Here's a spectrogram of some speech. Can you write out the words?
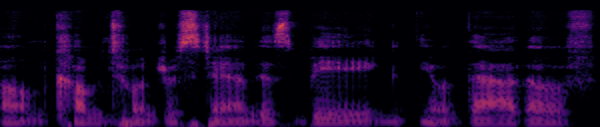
um, come to understand as being you know that of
